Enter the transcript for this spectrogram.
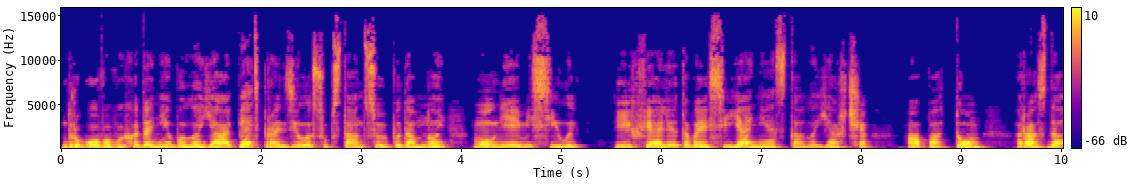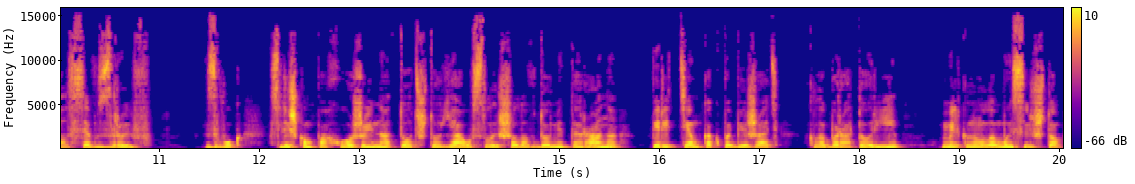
другого выхода не было, я опять пронзила субстанцию подо мной молниями силы, и их фиолетовое сияние стало ярче. А потом раздался взрыв. Звук, слишком похожий на тот, что я услышала в доме Терана перед тем, как побежать к лаборатории. Мелькнула мысль, что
